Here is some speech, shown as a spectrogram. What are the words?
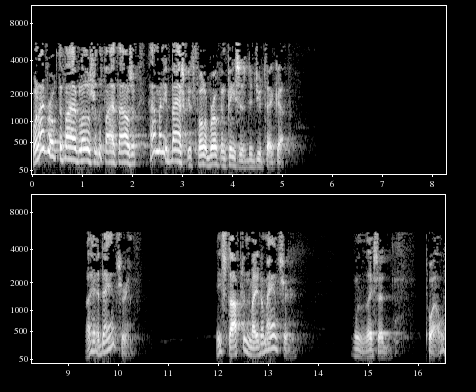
When I broke the five loaves for the five thousand, how many baskets full of broken pieces did you take up? I had to answer him. He stopped and made them answer. They said, 12.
